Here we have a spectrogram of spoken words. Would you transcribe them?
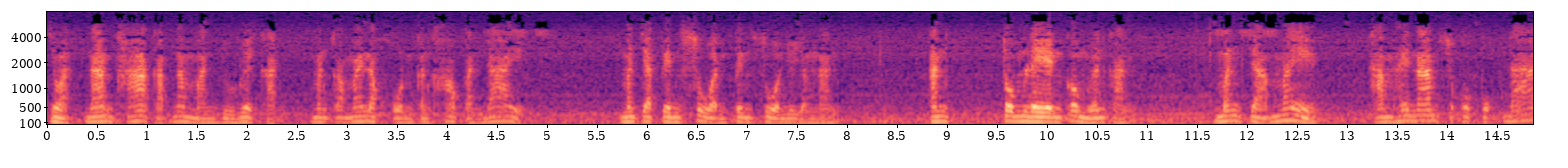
จังหวะน้ำท่ากับน้ำมันอยู่ด้วยกัน มันก็ไม่ละคนกันเข้ากันได้ มันจะเป็นส่วนเป็นส่วนอยู่อย่างนั้น อันตมเลนก็เหมือนกัน มันจะไม่ทำให้น้ำสกปรกได้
